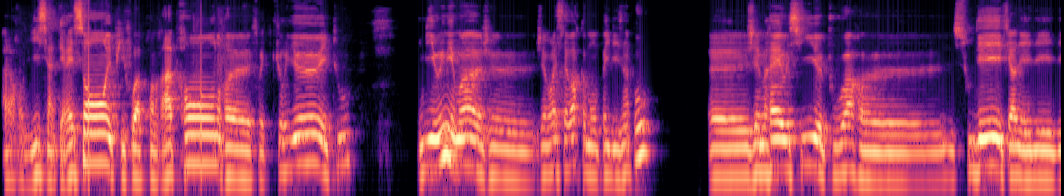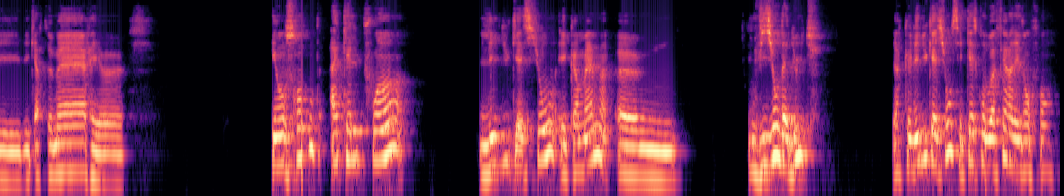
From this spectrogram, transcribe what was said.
Alors on lui dit c'est intéressant, et puis il faut apprendre à apprendre, euh, il faut être curieux et tout. Il me dit oui, mais moi, j'aimerais savoir comment on paye des impôts. Euh, j'aimerais aussi euh, pouvoir euh, souder et faire des, cartes mères et et on se rend compte à quel point l'éducation est quand même une vision d'adulte. C'est-à-dire que l'éducation, c'est qu'est-ce qu'on doit faire à des enfants.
